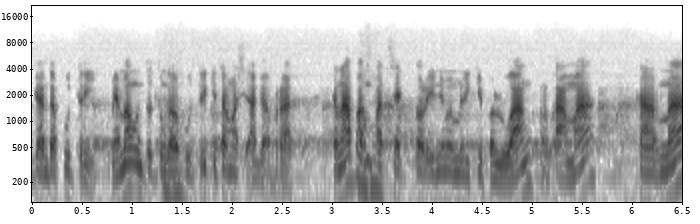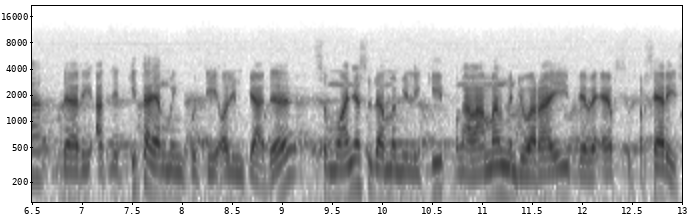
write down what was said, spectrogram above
ganda putri. Memang untuk tunggal mm-hmm. putri kita masih agak berat. Kenapa mm-hmm. empat sektor ini memiliki peluang? Pertama, karena dari atlet kita yang mengikuti Olimpiade, semuanya sudah memiliki pengalaman menjuarai BWF Super Series,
